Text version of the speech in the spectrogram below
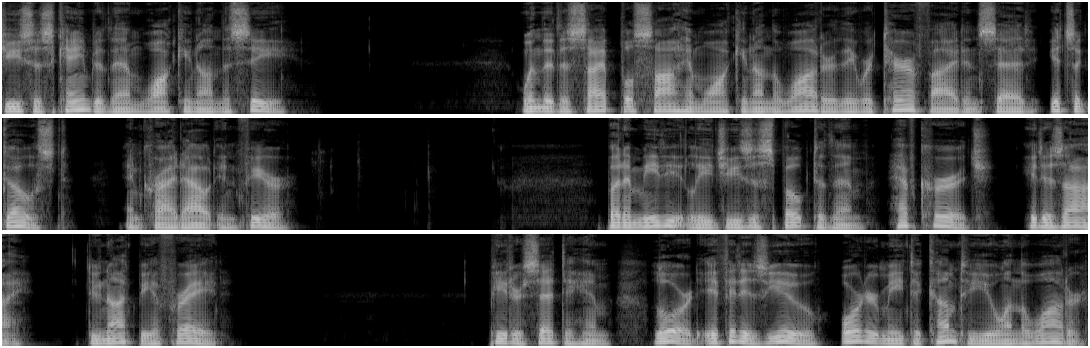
Jesus came to them walking on the sea. When the disciples saw him walking on the water, they were terrified and said, It's a ghost, and cried out in fear. But immediately Jesus spoke to them, Have courage, it is I. Do not be afraid. Peter said to him, Lord, if it is you, order me to come to you on the water.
